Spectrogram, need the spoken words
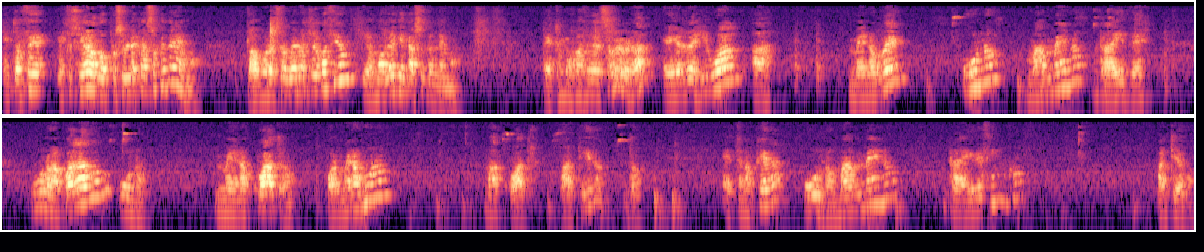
Entonces, estos serían los dos posibles casos que tenemos. Vamos a resolver nuestra ecuación y vamos a ver qué caso tenemos. Esto es muy fácil de saber, ¿verdad? R es igual a menos b, 1 más menos raíz de 1 al cuadrado, 1. Menos 4 por menos 1, más 4. Partido 2. Esto nos queda 1 más menos raíz de 5, partido 2.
